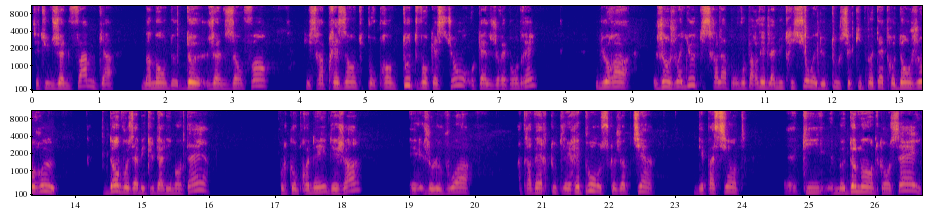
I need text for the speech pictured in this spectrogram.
c'est une jeune femme qui a maman de deux jeunes enfants, qui sera présente pour prendre toutes vos questions auxquelles je répondrai. Il y aura Jean Joyeux qui sera là pour vous parler de la nutrition et de tout ce qui peut être dangereux dans vos habitudes alimentaires. Vous le comprenez déjà, et je le vois à travers toutes les réponses que j'obtiens des patientes qui me demandent conseil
